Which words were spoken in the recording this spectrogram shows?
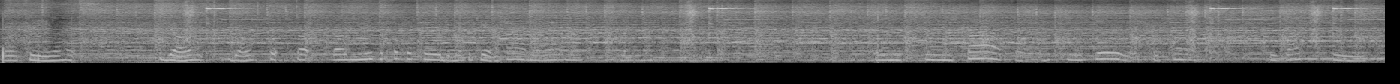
โอเคแล้วฮะเดี๋ยวเดี๋ยวตตตอนนี้ซุปเปอร์โกคูเดี๋ยวมันจะเปลี่ยนท่าแล้วนะเป็นซูป้าของซูเปอร์ซูป้าซูป้าซูป้าสอ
